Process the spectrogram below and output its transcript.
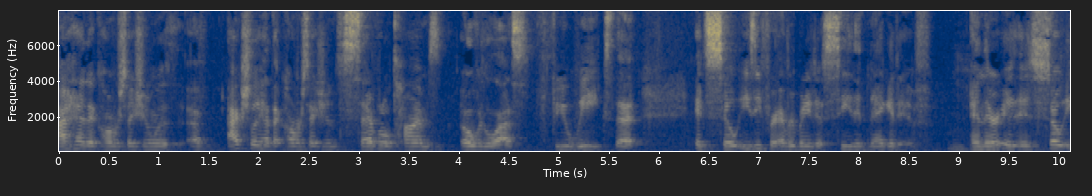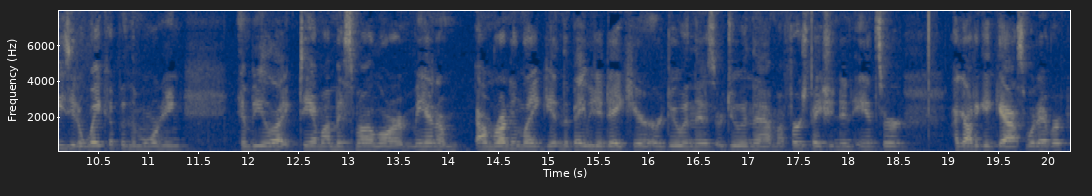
I had a conversation with, I've actually had that conversation several times over the last few weeks that it's so easy for everybody to see the negative. Mm-hmm. And there it is so easy to wake up in the morning and be like, "Damn, I missed my alarm. Man, I'm I'm running late getting the baby to daycare or doing this or doing that. My first patient didn't answer. I got to get gas, whatever."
